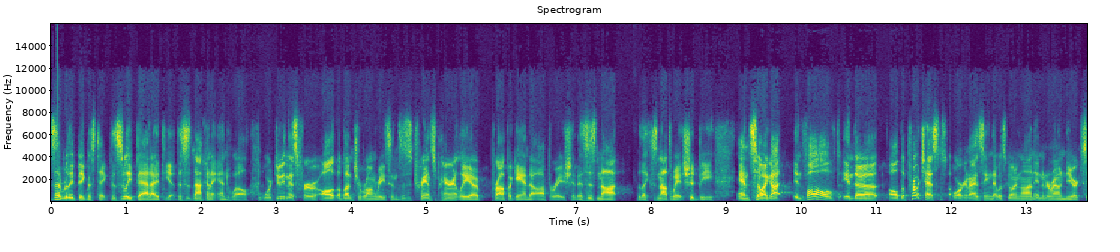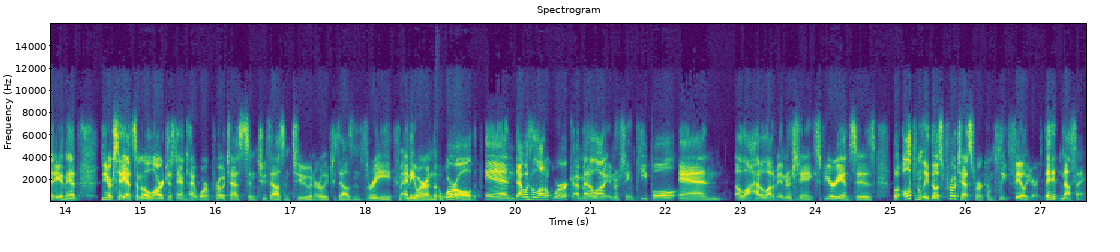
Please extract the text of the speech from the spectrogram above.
is a really big mistake. This is a really bad idea. This is not going to end well. We're doing this for all a bunch of wrong reasons. This is transparently a propaganda operation. This is not like it's not the way it should be. And so I got involved in the all the protest organizing that was going on in and around New York City. And they had New York City had some of the largest anti-war protests in 2002 and early 2003 anywhere in the world. And that was a lot of work. I met a lot of interesting people and a lot, had a lot of interesting experiences. But ultimately, those protests were a complete failure. They did nothing.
